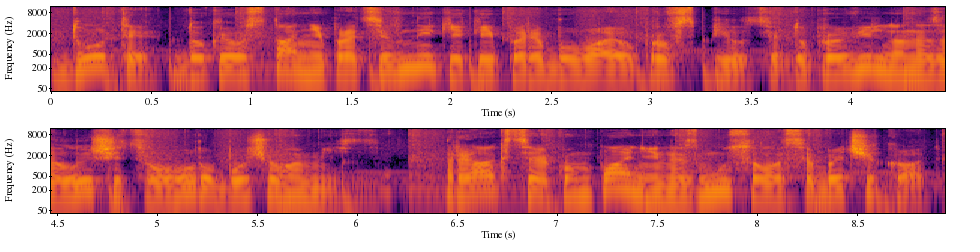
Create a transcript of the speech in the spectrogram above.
доти, доки останній працівник, який перебуває у профспілці, добровільно не залишить свого робочого місця. Реакція компанії не змусила себе чекати.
